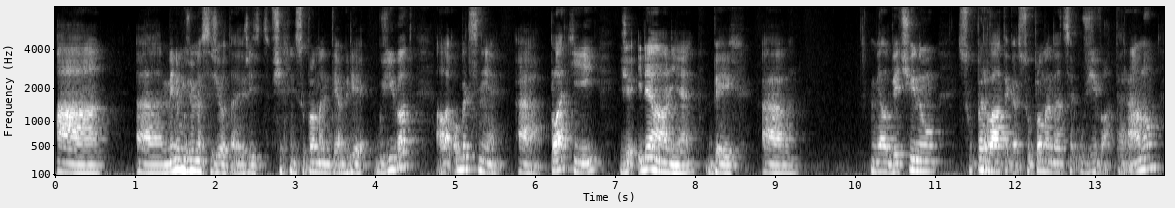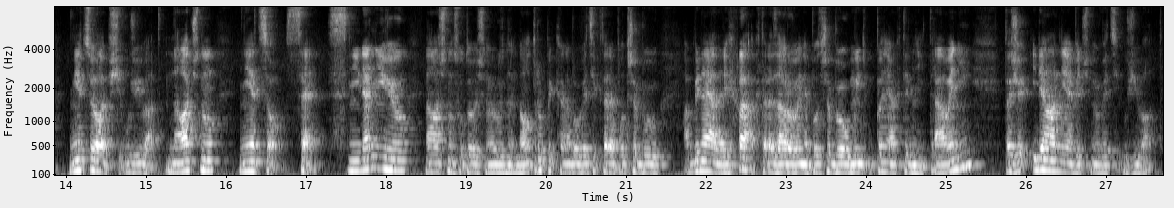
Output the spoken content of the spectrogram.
a uh, my nemůžeme si jo, tady říct všechny suplementy a kdy je užívat, ale obecně uh, platí, že ideálně bych uh, měl většinu superlátek a suplementace užívat ráno, něco je lepší užívat na lačno, něco se snídaní, že jo, na lačno jsou to většinou různé nootropika nebo věci, které potřebuju, aby najeli rychle a které zároveň nepotřebují mít úplně aktivní trávení, takže ideálně je většinu věcí užívat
